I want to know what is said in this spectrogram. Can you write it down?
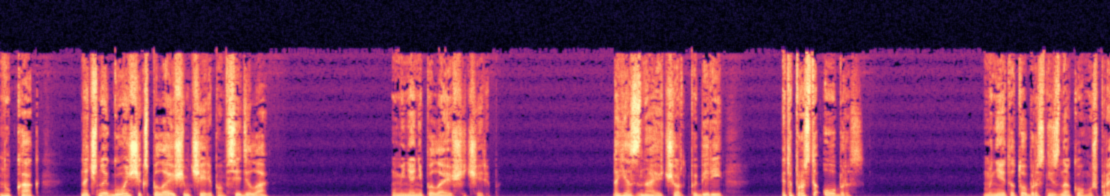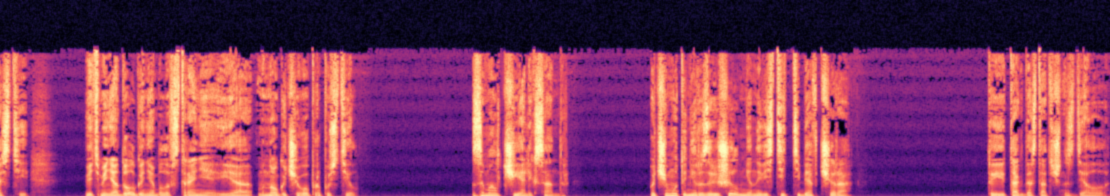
Ну как, ночной гонщик с пылающим черепом, все дела. У меня не пылающий череп. Да я знаю, черт побери. Это просто образ. Мне этот образ не знаком, уж прости. Ведь меня долго не было в стране, и я много чего пропустил. Замолчи, Александр. Почему ты не разрешил мне навестить тебя вчера? Ты и так достаточно сделала.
